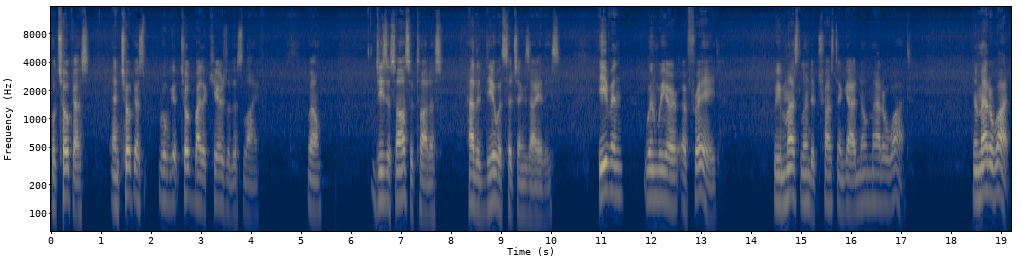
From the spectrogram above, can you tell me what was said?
will choke us, and choke us, we'll get choked by the cares of this life. Well, Jesus also taught us how to deal with such anxieties. Even when we are afraid, we must learn to trust in God no matter what. No matter what.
